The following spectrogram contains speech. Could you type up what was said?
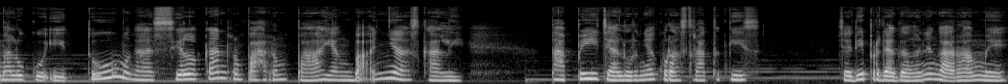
Maluku itu menghasilkan rempah-rempah yang banyak sekali. Tapi jalurnya kurang strategis. Jadi perdagangannya nggak rame.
